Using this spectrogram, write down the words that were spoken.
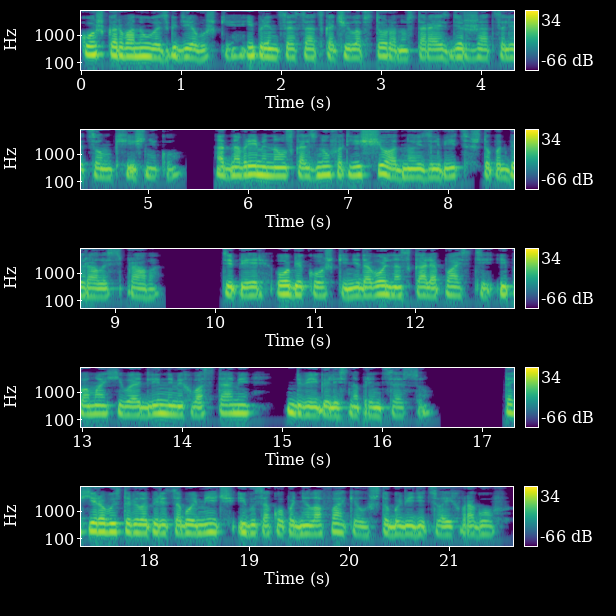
Кошка рванулась к девушке, и принцесса отскочила в сторону, стараясь держаться лицом к хищнику одновременно ускользнув от еще одной из львиц, что подбиралась справа. Теперь обе кошки, недовольно скаля пасти и помахивая длинными хвостами, двигались на принцессу. Тахира выставила перед собой меч и высоко подняла факел, чтобы видеть своих врагов.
